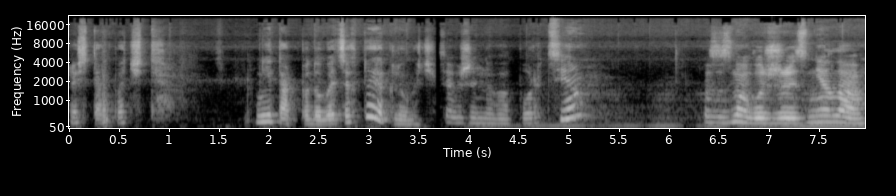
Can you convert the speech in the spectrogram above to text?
ось так, бачите. Мені так подобається. Хто як любить? Це вже нова порція. Знову ж зняла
